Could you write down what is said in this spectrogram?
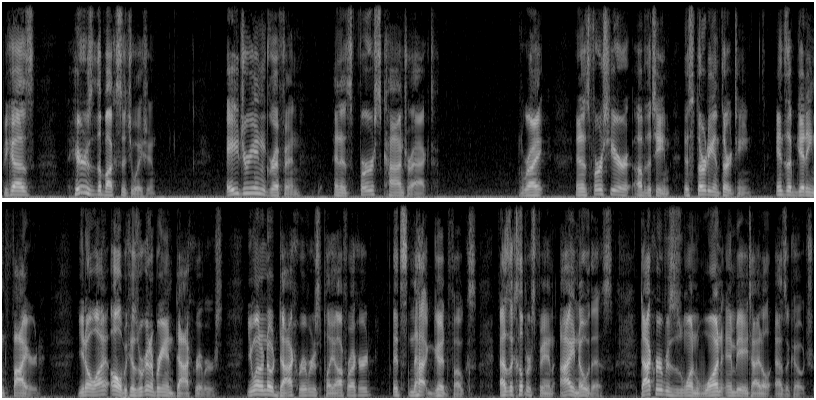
because here's the Bucks situation. Adrian Griffin in his first contract, right? In his first year of the team is 30 and 13. Ends up getting fired. You know why? Oh, because we're going to bring in Doc Rivers. You want to know Doc Rivers' playoff record? It's not good, folks. As a Clippers fan, I know this. Doc Rivers has won one NBA title as a coach,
